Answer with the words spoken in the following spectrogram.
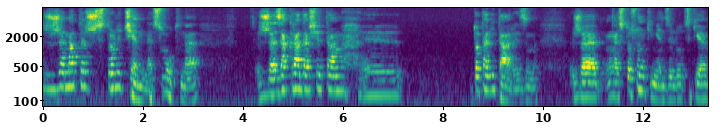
że ma też strony ciemne, smutne, że zakrada się tam y, totalitaryzm, że mm, stosunki międzyludzkie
